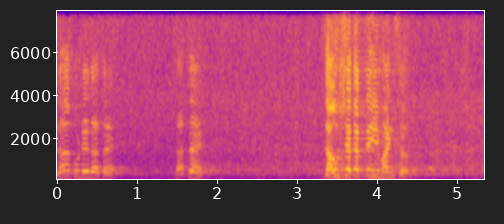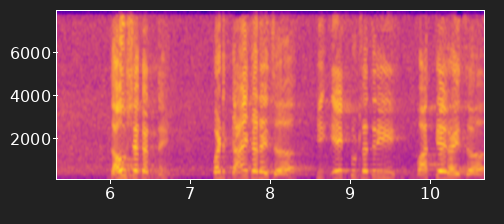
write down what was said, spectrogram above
जा कुठे जात आहे जात आहे जाऊ शकत नाही ही माणसं. जाऊ शकत नाही. पण काय करायचं की एक कुठलं तरी वाक्य घ्यायचं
